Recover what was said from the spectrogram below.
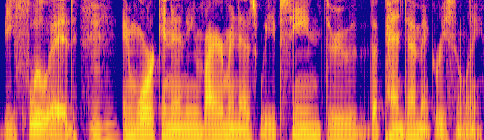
be fluid mm-hmm. and work in any environment as we've seen through the pandemic recently.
